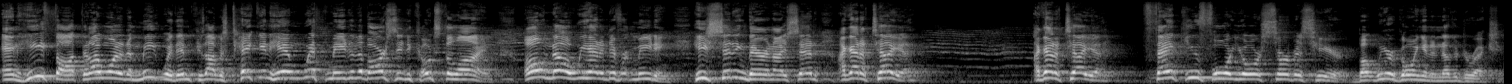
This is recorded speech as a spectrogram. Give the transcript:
and he thought that I wanted to meet with him because I was taking him with me to the varsity to coach the line. Oh no, we had a different meeting. He's sitting there, and I said, I got to tell you, I got to tell you, thank you for your service here, but we are going in another direction.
